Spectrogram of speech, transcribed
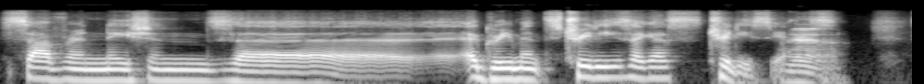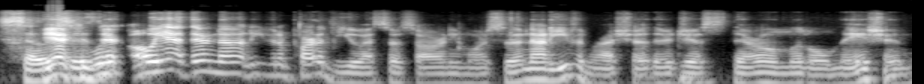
sovereign nations uh, agreements, treaties. I guess treaties. Yes. Yeah. So yeah, because they're oh yeah, they're not even a part of the USSR anymore. So they're not even Russia. They're just their own little nation.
